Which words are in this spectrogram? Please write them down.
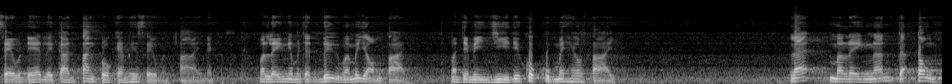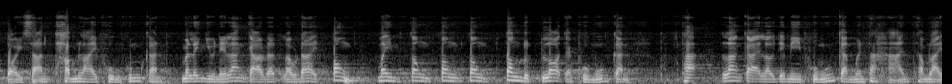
เซลล์เดธหรือการตั้งโปรแกรมให้เซลล์มันตายนะครับมะเร็งเนี่ยมันจะดื้อมันไม่ยอมตาย มันจะมียีนที่ควบคุมไม่ให้เขาตาย และมะเร็งนั้นจะต้องปล่อยสารทำลายภูมิคุ้มกัน มะเร็งอยู่ในร่างกายเราได้ต้องไม่ต้องต้องต้องต้องหลุดรอดจากภูมิคุ้มกันถ้าร่างกายเราจะมีภูมิคุ้มกันเหมือนทหารทำลาย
